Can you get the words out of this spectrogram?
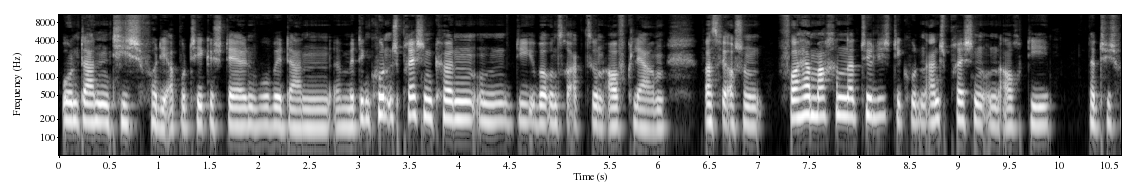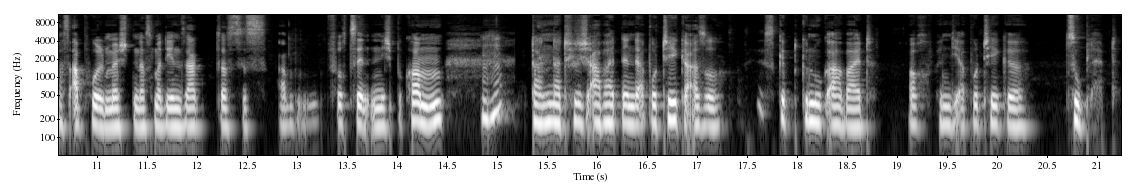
Und dann einen Tisch vor die Apotheke stellen, wo wir dann äh, mit den Kunden sprechen können und die über unsere Aktion aufklären. Was wir auch schon vorher machen natürlich, die Kunden ansprechen und auch die natürlich was abholen möchten, dass man denen sagt, dass sie es am 14. nicht bekommen. Mhm. Dann natürlich arbeiten in der Apotheke. Also es gibt genug Arbeit, auch wenn die Apotheke zubleibt.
